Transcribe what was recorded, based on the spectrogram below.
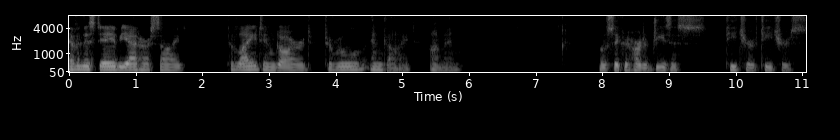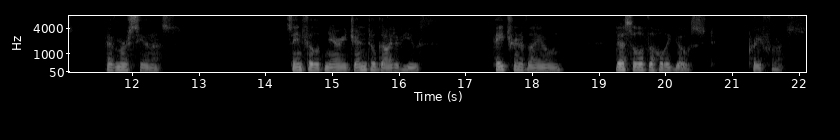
ever this day be at our side to light and guard, to rule and guide. Amen. Most Sacred Heart of Jesus, teacher of teachers, have mercy on us. Saint Philip Neri, gentle guide of youth, patron of thy own, vessel of the Holy Ghost, pray for us.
